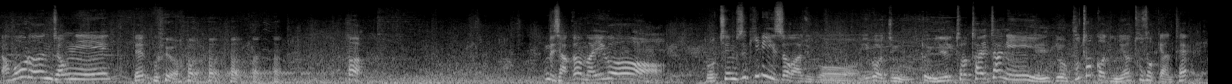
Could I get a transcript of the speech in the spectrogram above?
자 홀은 정리 됐고요 근데 잠깐만 이거 노챔 스킬이 있어가지고 이거 지금 또 일렉트로 타이탄이 붙었거든요 투석기한테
